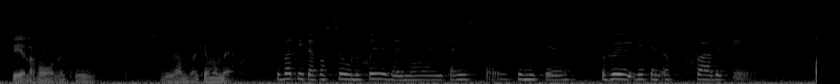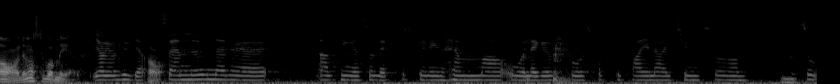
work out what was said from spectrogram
spela vanligt och så vi andra kan vara med. Vi bara tittar på soloskivor med gitarrister. Hur mycket, och hur, vilken uppsjö det finns. Ja, det måste vara mer. Ja, ja gud ja. Ja. Och sen nu när det är, allting är så lätt att spela in hemma och lägga upp på Spotify eller iTunes så, så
